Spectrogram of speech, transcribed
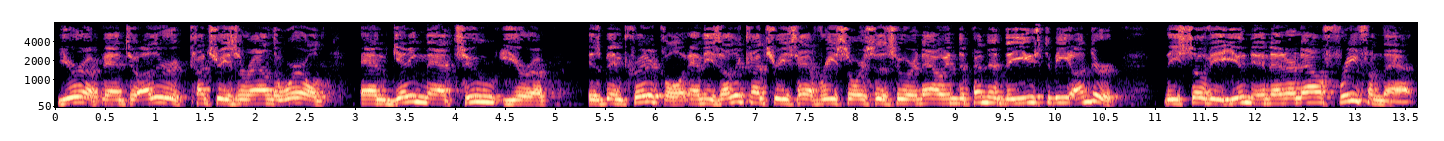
Europe and to other countries around the world. And getting that to Europe has been critical and these other countries have resources who are now independent. They used to be under the Soviet Union and are now free from that.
